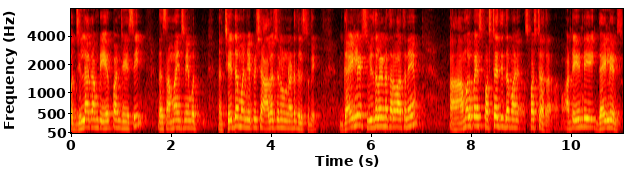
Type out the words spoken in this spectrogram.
ఒక జిల్లా కమిటీ ఏర్పాటు చేసి దానికి సంబంధించిన ఏమో చేద్దామని చెప్పేసి ఆలోచనలు ఉన్నట్టు తెలుస్తుంది. గైడ్లైన్స్ విడుదలైన తర్వాతనే అమలుపై స్పష్టత ఇద్దామని స్పష్టత అంటే ఏంటి? గైడ్లైన్స్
